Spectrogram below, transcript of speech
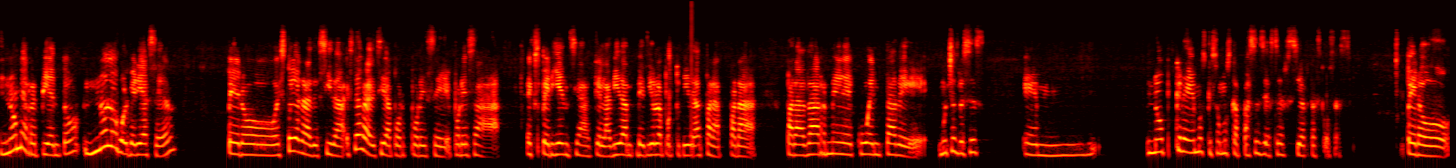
No me arrepiento, no lo volvería a hacer pero estoy agradecida, estoy agradecida por, por, ese, por esa experiencia que la vida me dio la oportunidad para, para, para darme cuenta de muchas veces em, no creemos que somos capaces de hacer ciertas cosas, pero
